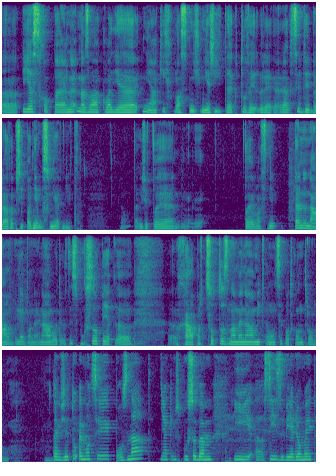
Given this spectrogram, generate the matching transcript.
eh, je schopen na základě nějakých vlastních měřítek tu reakci vybrat a případně usměrnit. Jo, takže to je, to je vlastně ten návod, nebo ne návod, je vlastně způsob, jak eh, chápat, co to znamená mít emoci pod kontrolou. Takže tu emoci poznat, nějakým způsobem jí, eh, si ji zvědomit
